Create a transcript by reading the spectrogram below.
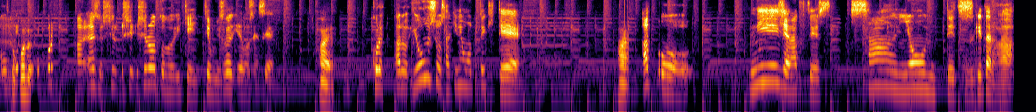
うん。そこで。これ、あれですよしし素人の意見言ってもいいですか、山先生。はい。これ、あの4章先に持ってきて、はい。あと2じゃなくて3、4って続けたら、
